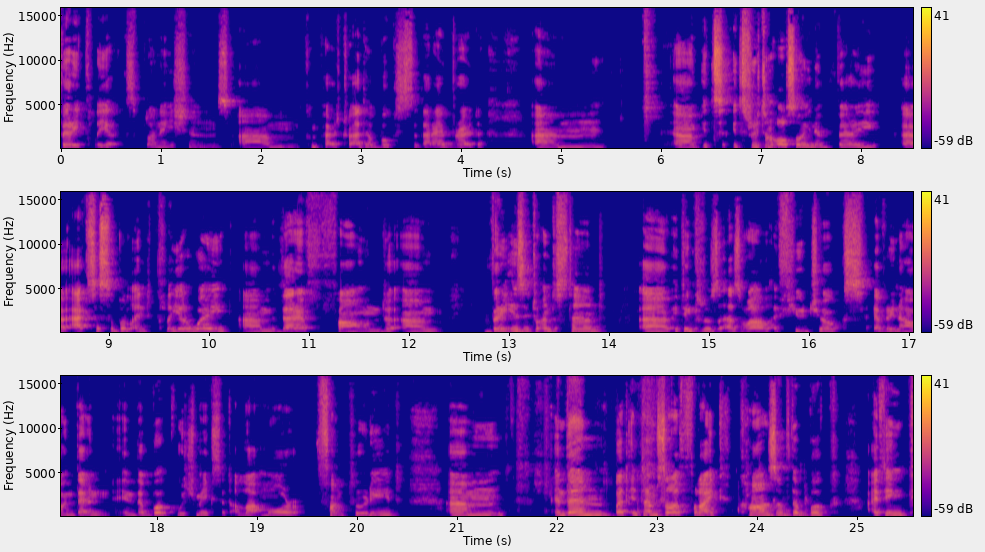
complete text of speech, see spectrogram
very clear explanations um, compared to other books that I've read. Um, um, it's it's written also in a very uh, accessible and clear way um, that I've found um, very easy to understand. Uh, it includes as well a few jokes every now and then in the book, which makes it a lot more fun to read. Um, and then, but in terms of like cons of the book, I think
